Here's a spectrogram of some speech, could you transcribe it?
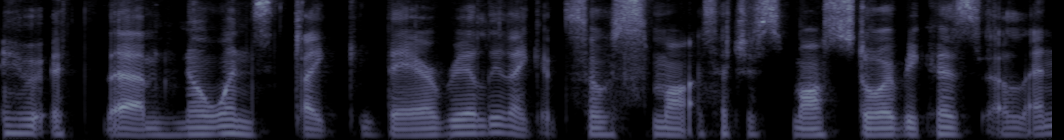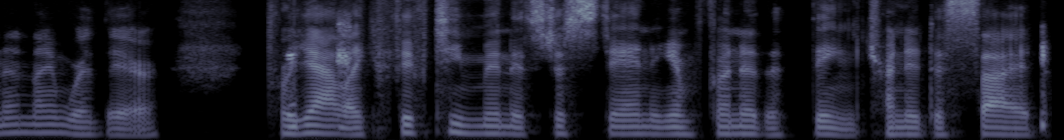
it, um no one's like there really. Like it's so small, such a small store because Alena and I were there for yeah, like 15 minutes just standing in front of the thing trying to decide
